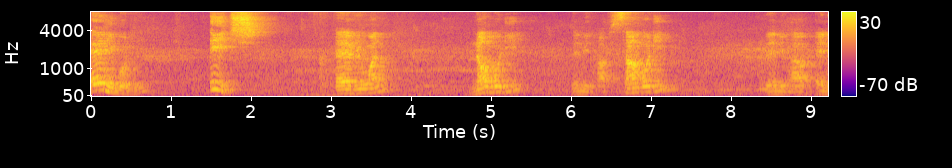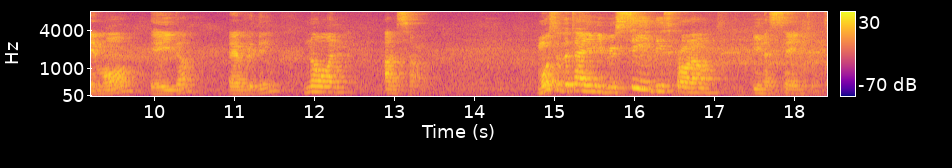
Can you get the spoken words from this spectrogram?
anybody, each, everyone, nobody, then we have somebody, then we have anymore, either, everything, no one, and some. Most of the time, if you see these pronouns in a sentence,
